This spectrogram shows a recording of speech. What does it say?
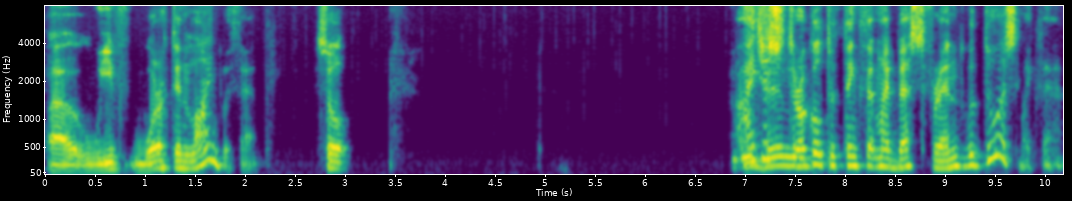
uh, we've worked in line with that. So I We've just been- struggle to think that my best friend would do us like that.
